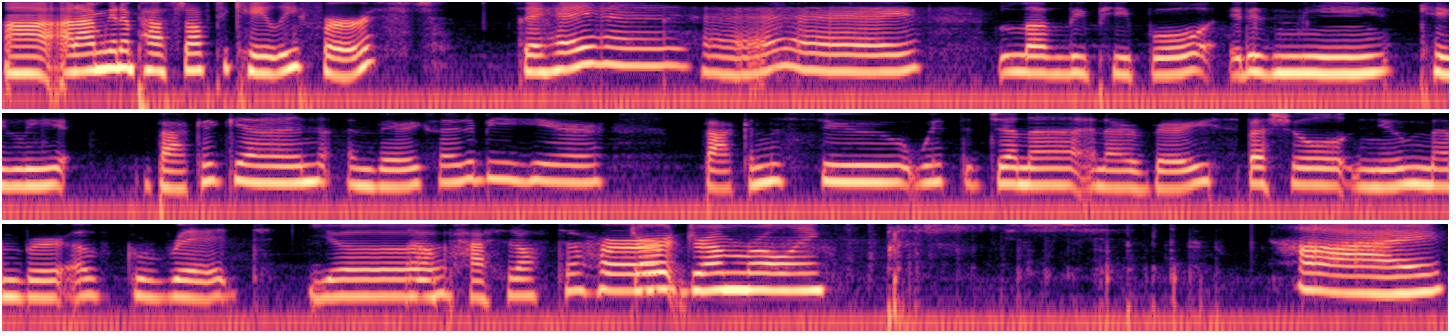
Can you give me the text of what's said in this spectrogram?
Uh, and I'm to pass it off to Kaile first. Say hey, hey. Hey, lovely people. It is me, Kaile, back again. I'm very excited to be here, back in the stew with Jenna and our very special new member of Grit. Yo I'll pass it off to her. Start drum rolling. Hi,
